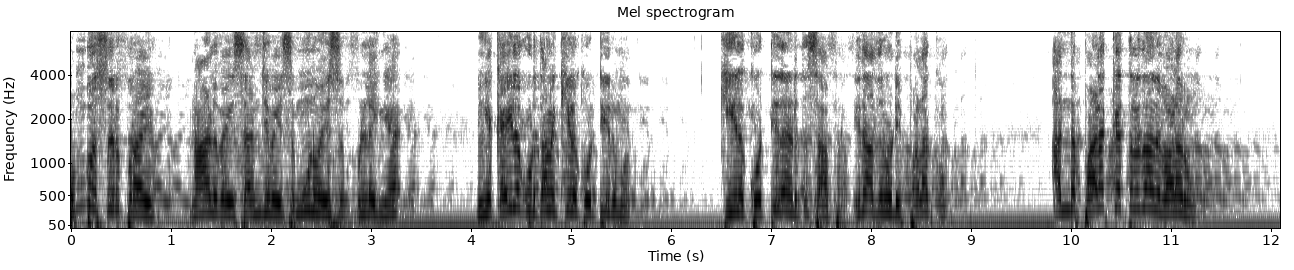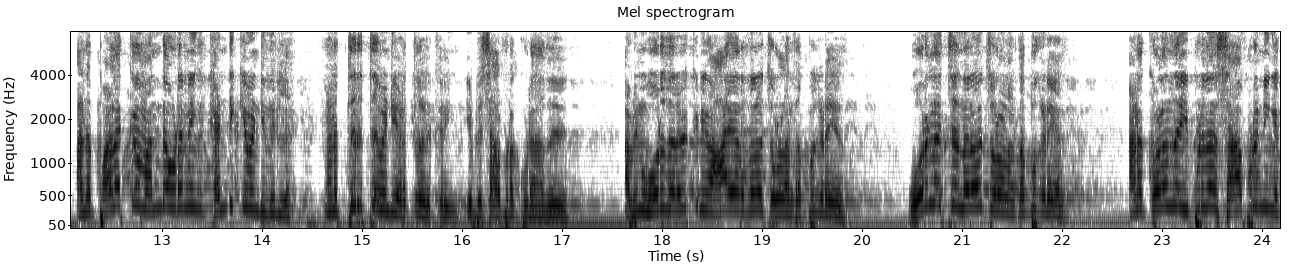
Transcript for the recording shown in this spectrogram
ரொம்ப சிறு பிராயம். நாலு வயசு அஞ்சு வயசு மூணு வயசு பிள்ளைங்க நீங்க கையில கொடுத்தாலும் கீழே கொட்டிடுமா கீழே கொட்டி தான் எடுத்து சாப்பிடும் இது அதனுடைய பழக்கம். அந்த பழக்கத்துல தான் அது வளரும். அந்த பழக்கம் வந்த உடனே நீங்க கண்டிக்க வேண்டியது இல்லை ஆனா திருத்த வேண்டிய இடத்துல இருக்கிறீங்க. இப்படி சாப்பிடக்கூடாது. அப்படின்னு ஒரு தடவைக்கு நீங்க ஆயிரம் தடவை சொல்லலாம். தப்பு கிடையாது. ஒரு லட்சம் தடவை சொல்லலாம். தப்பு கிடையாது. ஆனா குழந்தை இப்படிதான் சாப்பிடும். நீங்க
